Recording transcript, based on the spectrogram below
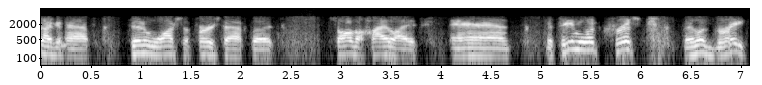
second half. Didn't watch the first half, but saw the highlights, and the team looked crisp. They looked great.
